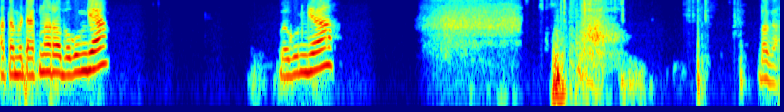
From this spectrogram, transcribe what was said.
आता मी टाकणार आहोत बघून घ्या. बघून घ्या. बघा.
